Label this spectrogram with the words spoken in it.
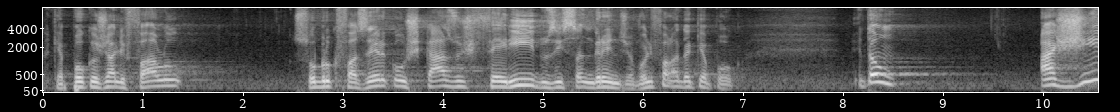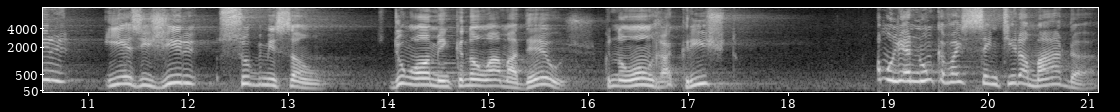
Daqui a pouco eu já lhe falo sobre o que fazer com os casos feridos e sangrentos. Já vou lhe falar daqui a pouco. Então, agir e exigir submissão de um homem que não ama a Deus, que não honra a Cristo, a mulher nunca vai se sentir amada,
